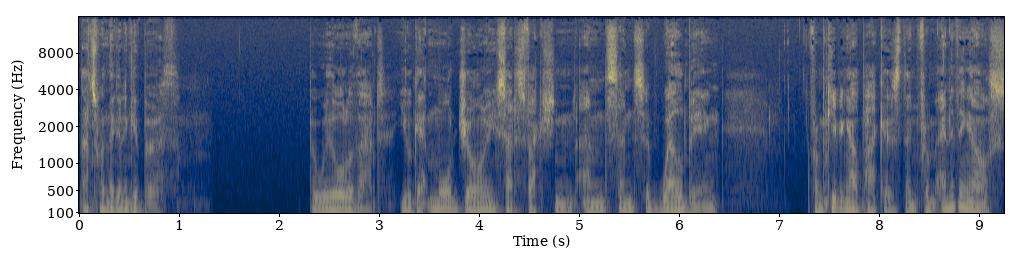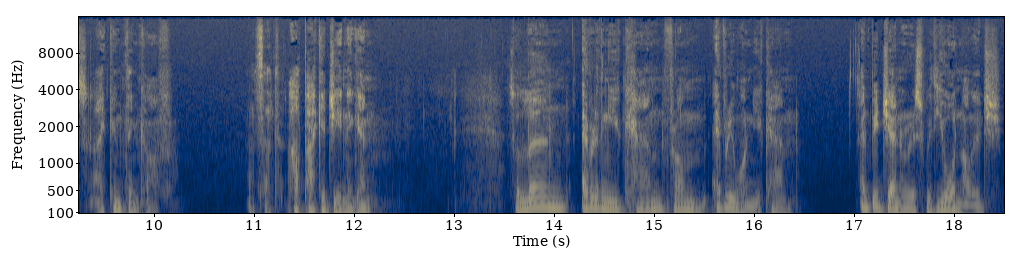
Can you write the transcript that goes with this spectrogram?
that's when they're going to give birth. But with all of that, you'll get more joy, satisfaction, and sense of well being from keeping alpacas than from anything else I can think of. That's that alpaca gene again. So learn everything you can from everyone you can and be generous with your knowledge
